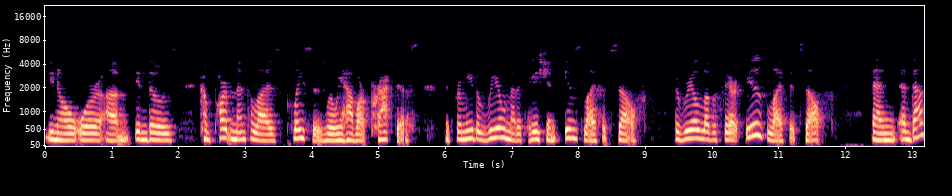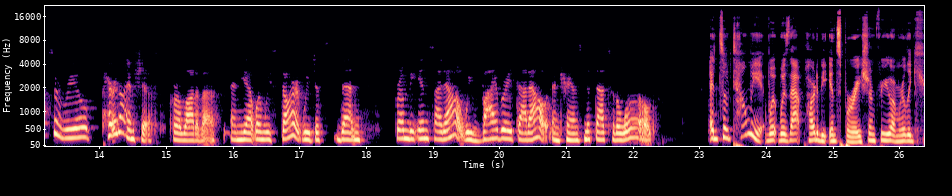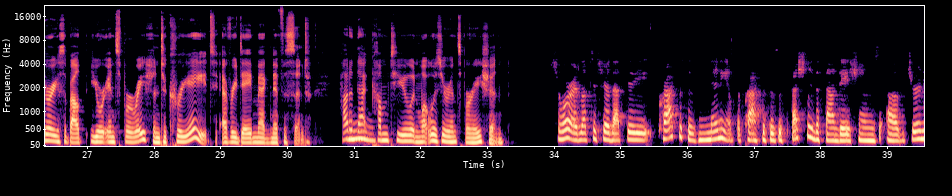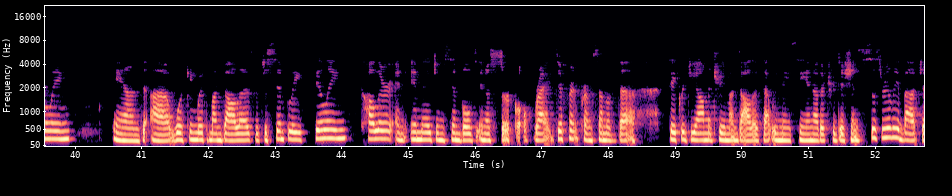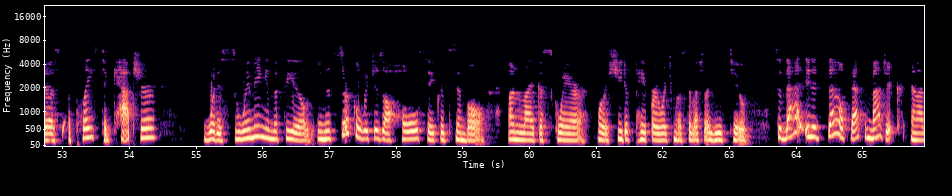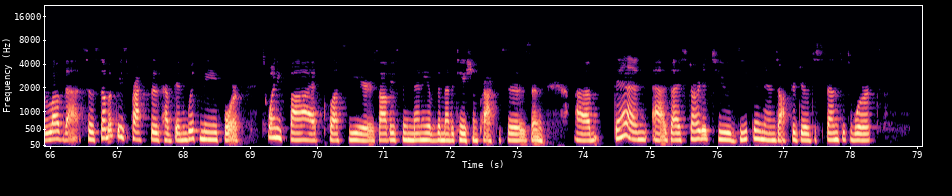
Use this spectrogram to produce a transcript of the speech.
you know, or um, in those compartmentalized places where we have our practice. Like for me, the real meditation is life itself. The real love affair is life itself. And, and that's a real paradigm shift for a lot of us. And yet when we start, we just then from the inside out, we vibrate that out and transmit that to the world. And so tell me, what was that part of the inspiration for you? I'm really curious about your inspiration to create Everyday Magnificent. How did mm. that come to you and what was your inspiration? Sure, I'd love to share that. The practices, many of the practices, especially the foundations of journaling and uh, working with mandalas, which is simply filling color and image and symbols in a circle, right? Different from some of the sacred geometry mandalas that we may see in other traditions. This is really about just a place to capture what is swimming in the field in a circle, which is a whole sacred symbol, unlike a square or a sheet of paper, which most of us are used to. So that in itself, that's magic. And I love that. So some of these practices have been with me for 25 plus years. Obviously, many of the meditation practices. And um, then as I started to deepen in Dr. Joe Dispenza's work,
